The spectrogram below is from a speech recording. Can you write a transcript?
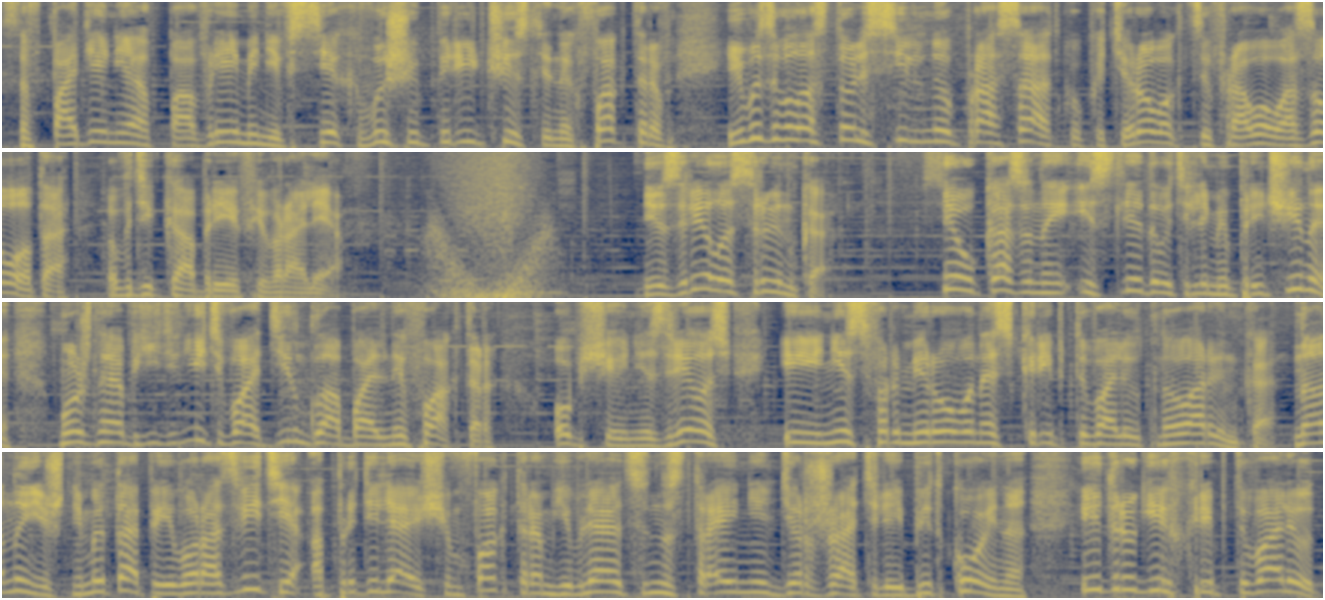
совпадение по времени всех вышеперечисленных факторов и вызвало столь сильную просадку котировок цифрового золота в декабре-феврале. Незрелость рынка – все указанные исследователями причины можно объединить в один глобальный фактор – общая незрелость и несформированность криптовалютного рынка. На нынешнем этапе его развития определяющим фактором являются настроения держателей биткоина и других криптовалют,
